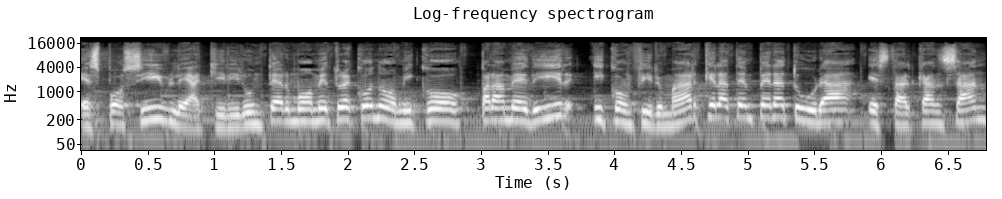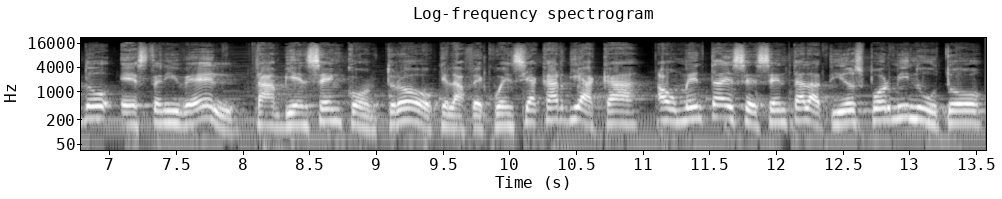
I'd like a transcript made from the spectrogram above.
Es posible adquirir un termómetro económico para medir y confirmar que la temperatura está alcanzando este nivel. También se encontró que la frecuencia cardíaca aumenta de 60 latidos por minuto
